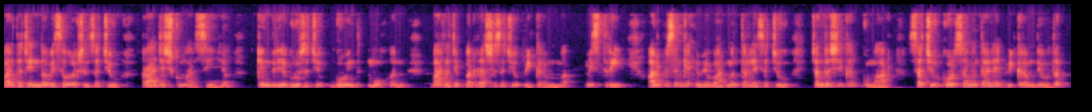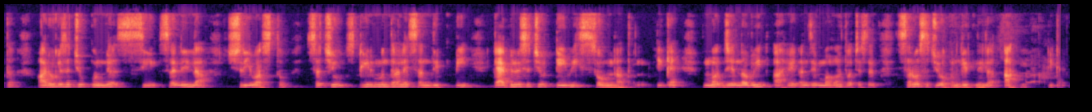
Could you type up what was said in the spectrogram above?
भारताचे नवे संरक्षण सचिव राजेश कुमार सिंह केंद्रीय गृहसचिव गोविंद मोहन भारताचे परराष्ट्र सचिव विक्रम मिस्त्री अल्पसंख्याक व्यवहार मंत्रालय सचिव चंद्रशेखर कुमार सचिव कोळसा मंत्रालय विक्रम देवदत्त आरोग्य सचिव पुण्य सी सलीला श्रीवास्तव सचिव स्टील मंत्रालय संदीप पी कॅबिनेट सचिव टी व्ही सोमनाथन. ठीक आहे? मग जे नवीन आहेत आणि जे महत्त्वाचे असतात सर्व सचिव आपण घेतलेलं आहे. ठीक आहे?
